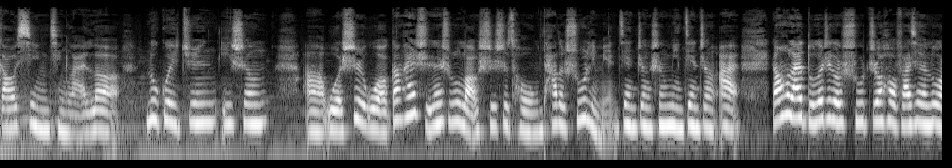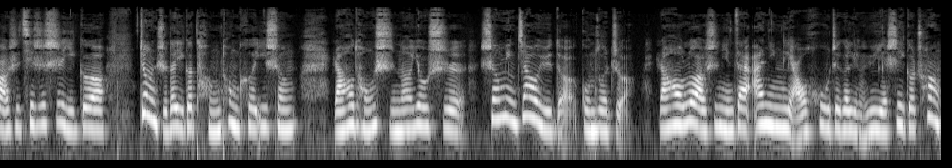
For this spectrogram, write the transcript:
高兴请来了陆桂军医生，啊，我是我刚开始认识陆老师是从他的书里面《见证生命，见证爱》，然后后来读了这个书之后，发现陆老师其实是一个正直的一个疼痛科医生，然后同时呢又是生命教育的工作者。然后陆老师您在安宁疗护这个领域也是一个创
